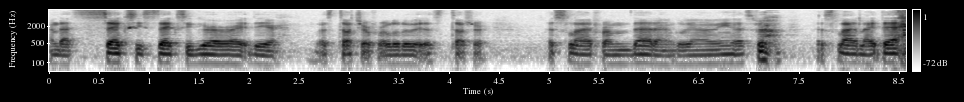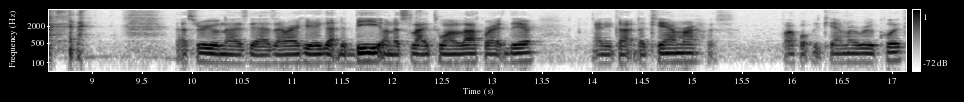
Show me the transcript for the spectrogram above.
And that sexy, sexy girl right there. Let's touch her for a little bit. Let's touch her. Let's slide from that angle, you know what I mean? Let's, let's slide like that. That's real nice, guys. And right here, you got the B on the slide to unlock right there. And you got the camera. Let's pop up the camera real quick.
